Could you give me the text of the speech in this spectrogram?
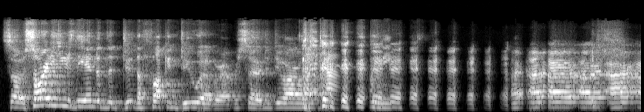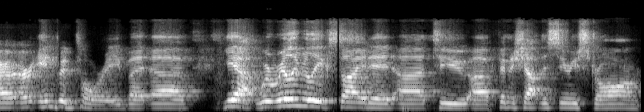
So sorry to use the end of the do, the fucking do over episode to do our like our, our, our, our, our, our inventory. But uh, yeah, we're really, really excited uh, to uh, finish out this series strong.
